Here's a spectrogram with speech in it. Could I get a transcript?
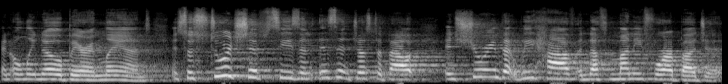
and only know barren land. And so, stewardship season isn't just about ensuring that we have enough money for our budget.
